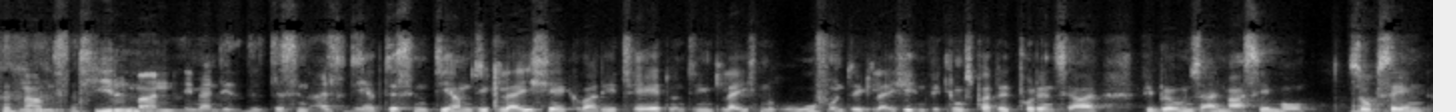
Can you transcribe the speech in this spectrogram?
namens Thielmann. Ich meine, das sind also die, das sind, die haben die gleiche Qualität und den gleichen Ruf und das gleiche Entwicklungspotenzial wie bei uns ein Massimo. So gesehen,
